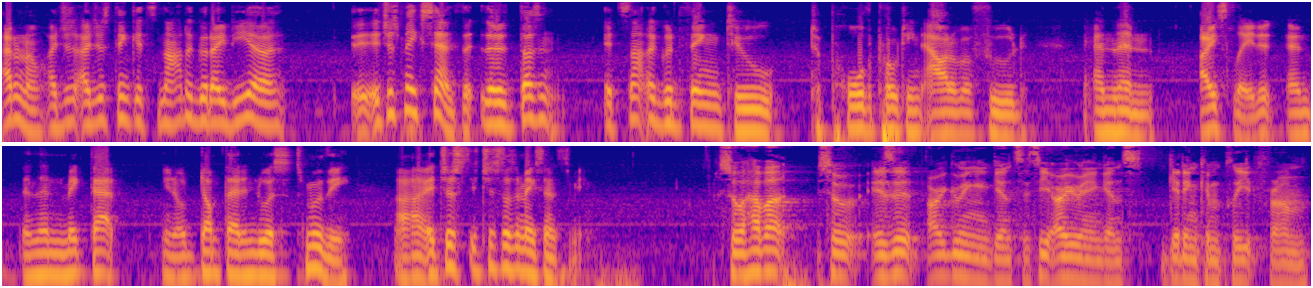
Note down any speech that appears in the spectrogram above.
I don't know. I just I just think it's not a good idea. It, it just makes sense that, that it doesn't. It's not a good thing to to pull the protein out of a food and then isolate it and and then make that you know dump that into a smoothie. Uh, it just it just doesn't make sense to me. So how about so is it arguing against is he arguing against getting complete from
